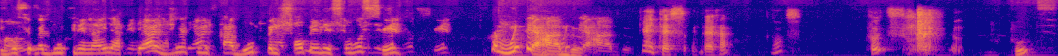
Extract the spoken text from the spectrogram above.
e você vai doutrinar ele até a dia que ele ficar adulto para ele só obedecer você. é muito errado. É, tá, tá errado. Nossa. Putz. Putz?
